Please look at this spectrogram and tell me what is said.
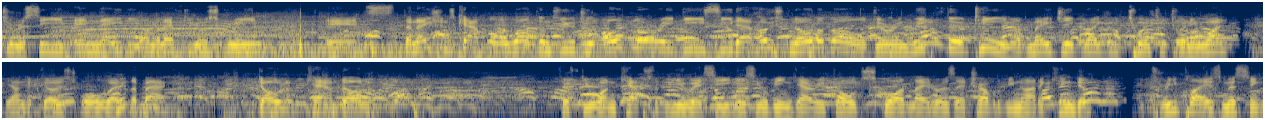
to receive in Navy on the left of your screen. It's the nation's capital that welcomes you to Old Glory DC. their host Nola Gold during week 13 of Major League Rugby 2021. Youngert goes all the way to the back. Dolan, Cam Dolan. 51 caps for the US Eagles. He'll be in Gary Gold's squad later as they travel to the United Kingdom. Three players missing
